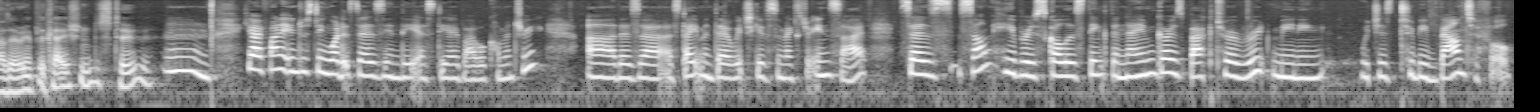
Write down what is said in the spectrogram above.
other implications too? Mm. Yeah, I find it interesting what it says in the SDA Bible commentary. Uh, there's a, a statement there which gives some extra insight. It says some Hebrew scholars think the name goes back to a root meaning which is to be bountiful.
